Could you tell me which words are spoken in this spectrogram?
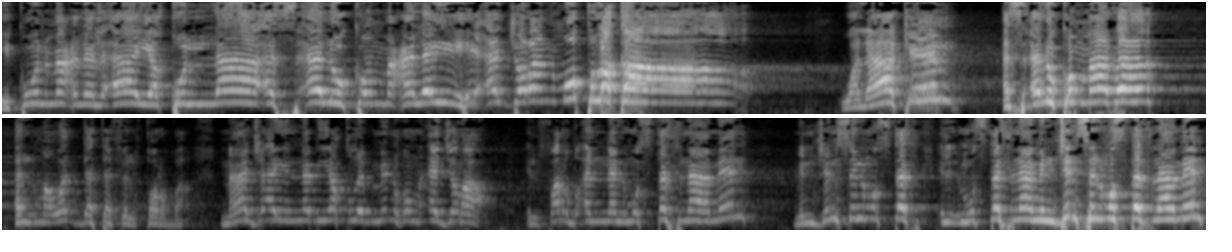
يكون معنى الآية قل لا أسألكم عليه أجرا مطلقا. ولكن أسألكم ماذا؟ المودة في القربى ما جاي النبي يطلب منهم أجرا. الفرض أن المستثنى منه من جنس المستثنى المستثنى من جنس المستثنى منه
